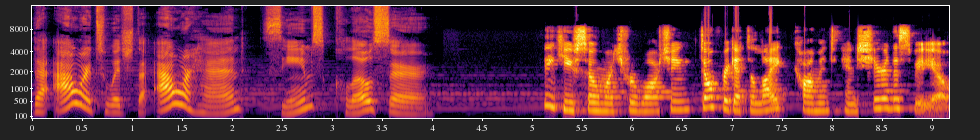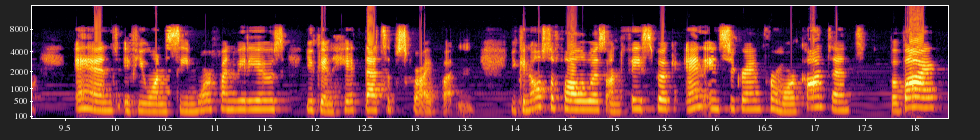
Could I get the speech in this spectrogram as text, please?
The hour to which the hour hand seems closer. Thank you so much for watching. Don't forget to like, comment, and share this video. And if you want to see more fun videos, you can hit that subscribe button. You can also follow us on Facebook and Instagram for more content. Bye-bye!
